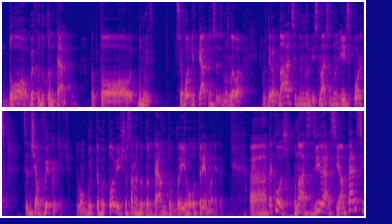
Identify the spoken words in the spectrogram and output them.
до виходу контенту. Тобто, думаю, сьогодні, в п'ятницю, десь, можливо, в 19.00, 18.00 eSports це ще викотять. Тому будьте готові, що саме до контенту ви його отримаєте. Е, також у нас дві версії Амперсі.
